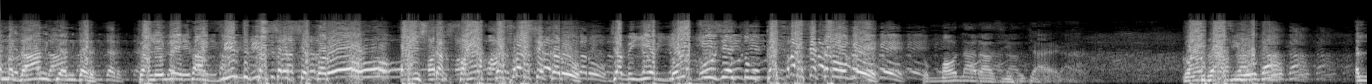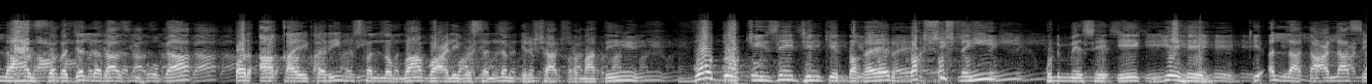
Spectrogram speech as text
رمضان کے اندر کلمے کا ورد کثرت سے کرو اور استغفار کثرت سے کرو۔ جب یہ دو چیزیں تم کثرت سے کرو گے تو مولا راضی ہو جائے گا۔ کون راضی ہوگا۔ اللہ عز و جل راضی ہوگا اور آقا کریم صلی اللہ علیہ وسلم ارشاد فرماتے ہیں، وہ دو چیزیں جن کے بغیر بخشش نہیں ان میں سے ایک یہ ہے کہ اللہ تعالی سے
